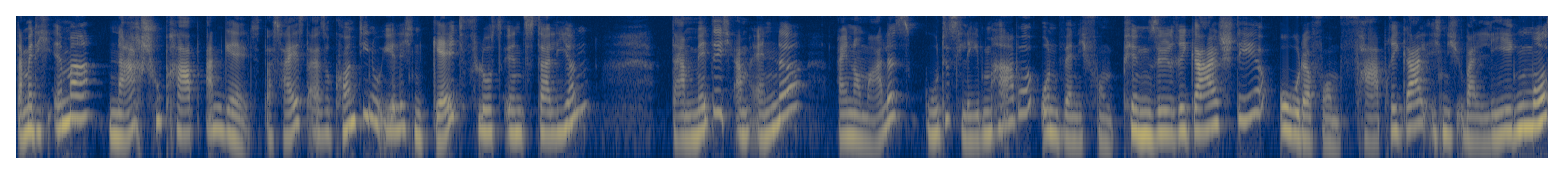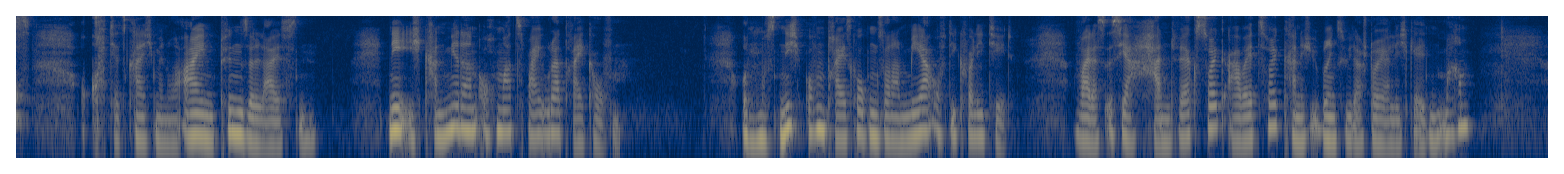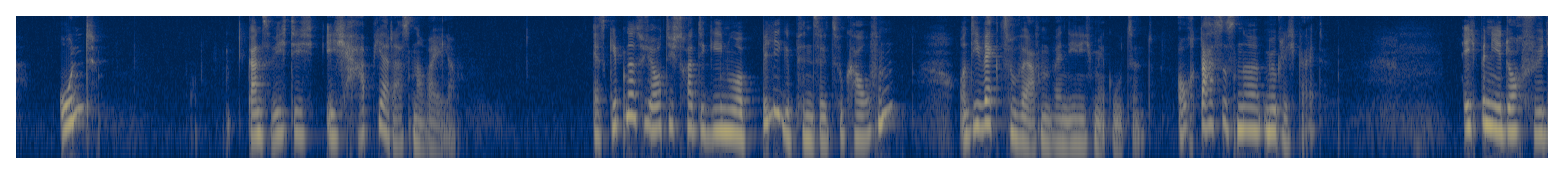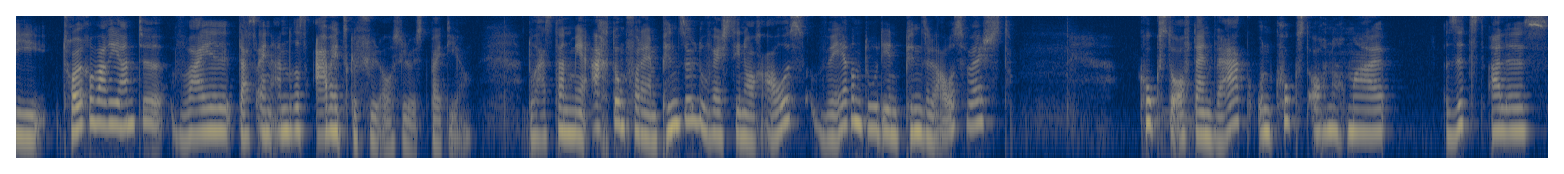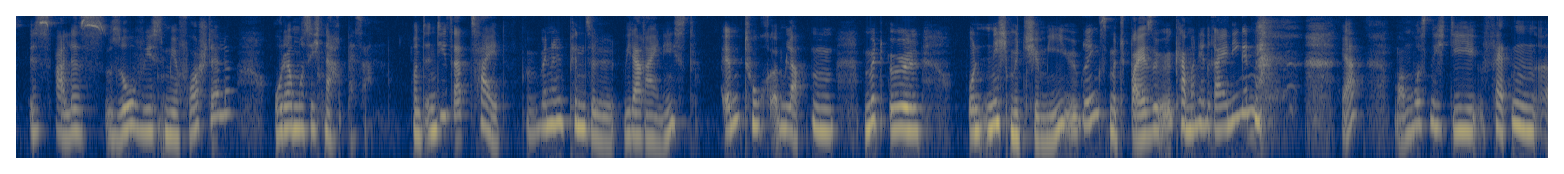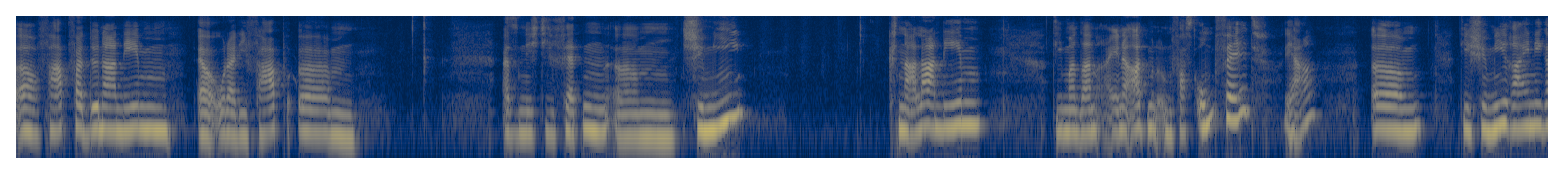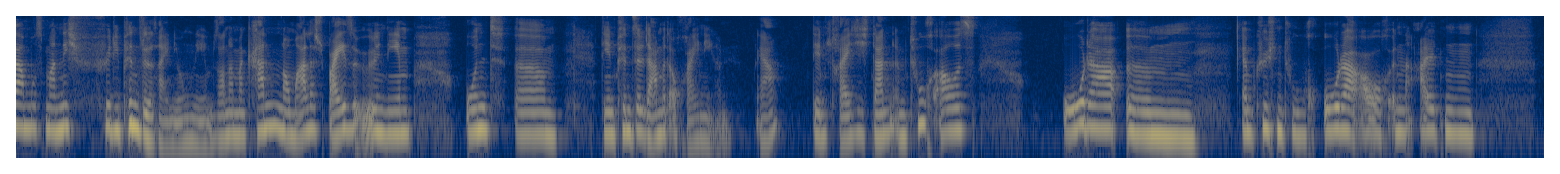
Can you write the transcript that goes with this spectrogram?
Damit ich immer Nachschub habe an Geld. Das heißt also kontinuierlichen Geldfluss installieren, damit ich am Ende ein normales, gutes Leben habe und wenn ich vorm Pinselregal stehe oder vorm Farbregal, ich nicht überlegen muss, oh Gott, jetzt kann ich mir nur einen Pinsel leisten. Nee, ich kann mir dann auch mal zwei oder drei kaufen. Und muss nicht auf den Preis gucken, sondern mehr auf die Qualität. Weil das ist ja Handwerkszeug, Arbeitszeug, kann ich übrigens wieder steuerlich geltend machen. Und ganz wichtig, ich habe ja das eine Weile. Es gibt natürlich auch die Strategie, nur billige Pinsel zu kaufen und die wegzuwerfen, wenn die nicht mehr gut sind. Auch das ist eine Möglichkeit. Ich bin jedoch für die teure Variante, weil das ein anderes Arbeitsgefühl auslöst bei dir. Du hast dann mehr Achtung vor deinem Pinsel, du wäschst ihn auch aus. Während du den Pinsel auswäschst, guckst du auf dein Werk und guckst auch nochmal, sitzt alles, ist alles so, wie ich es mir vorstelle, oder muss ich nachbessern? Und in dieser Zeit, wenn du den Pinsel wieder reinigst, im Tuch, im Lappen, mit Öl und nicht mit Chemie übrigens, mit Speiseöl kann man den reinigen. ja, man muss nicht die fetten äh, Farbverdünner nehmen äh, oder die Farb, ähm, also nicht die fetten ähm, Chemie-Knaller nehmen, die man dann einatmet und fast umfällt. Ja, ähm, die Chemiereiniger muss man nicht für die Pinselreinigung nehmen, sondern man kann normales Speiseöl nehmen und ähm, den Pinsel damit auch reinigen. Ja, den streiche ich dann im Tuch aus oder ähm, im Küchentuch oder auch in alten,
